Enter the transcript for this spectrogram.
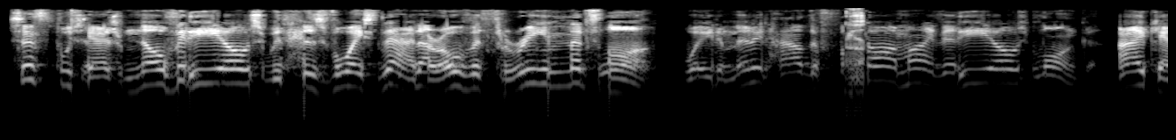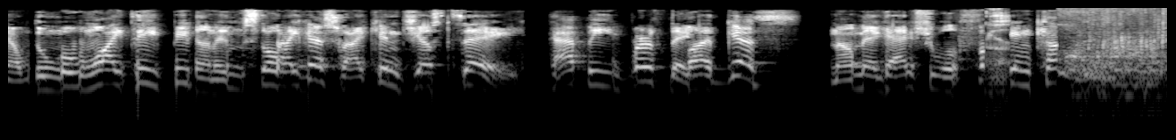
since Puss has no videos with his voice that are over three minutes long. Wait a minute, how the fuck are my videos longer? I can't do a YTP on him, so I guess I can just say, happy birthday, I guess. Now make actual fucking cut.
